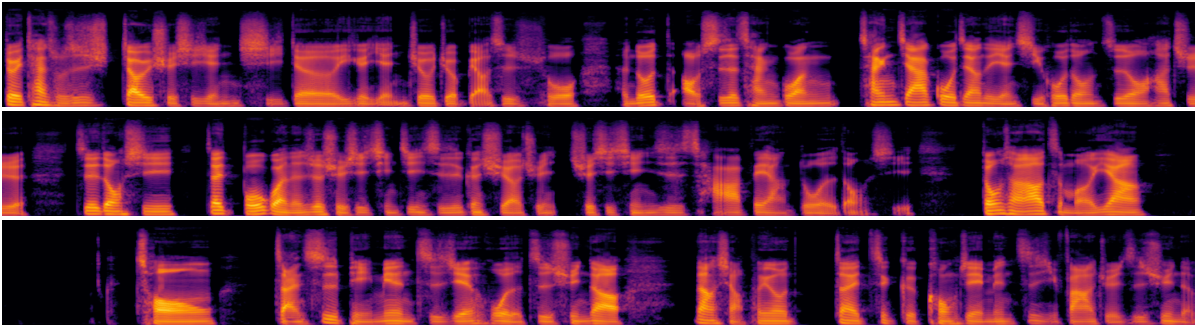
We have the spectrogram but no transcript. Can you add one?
对探索式教育学习研习的一个研究，就表示说，很多老师在参观、参加过这样的研习活动之后，他觉得这些东西在博物馆的这学习情境，其实跟学校学学习情境是差非常多的东西。通常要怎么样从展示品面直接获得资讯，到让小朋友在这个空间里面自己发掘资讯的？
